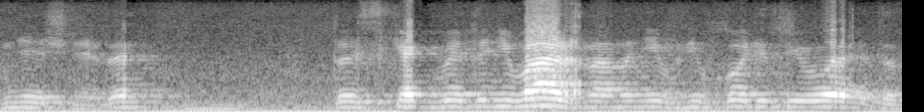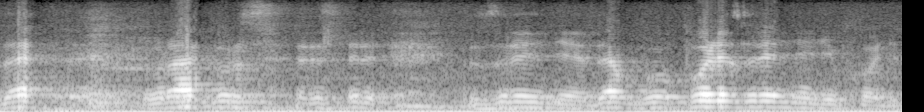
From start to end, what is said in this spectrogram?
внешнюю, да? То есть, как бы это не важно, оно не, не входит в его это, да, в ракурс зрения, да, в поле зрения не входит.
